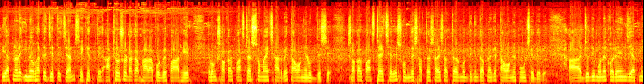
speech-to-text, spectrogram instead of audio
যদি আপনারা ইনোভাতে যেতে চান, সেক্ষেত্রে আঠেরোশো টাকা ভাড়া পড়বে পার হেড এবং সকাল পাঁচটার সময় ছাড়বে তাওয়াংয়ের উদ্দেশ্যে। সকাল পাঁচটায় ছেড়ে সন্ধ্যে সাতটা, সাড়ে সাতটার মধ্যে কিন্তু আপনাকে তাওয়াংয়ে পৌঁছে দেবে। আর যদি মনে করেন যে আপনি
